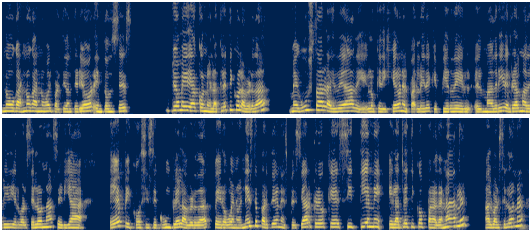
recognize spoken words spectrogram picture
no ganó, el partido anterior, entonces yo me iría con el Atlético, la verdad. Me gusta la idea de lo que dijeron el parlay de que pierde el, el Madrid, el Real Madrid y el Barcelona, sería épico si se cumple, la verdad, pero bueno, en este partido en especial creo que sí tiene el Atlético para ganarle al Barcelona.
